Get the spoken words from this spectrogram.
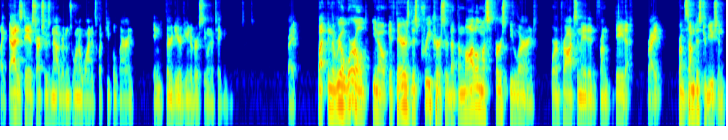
Like that is data structures and algorithms 101. It's what people learn in third year of university when they're taking computer science. Right. But in the real world, you know, if there is this precursor that the model must first be learned or approximated from data, right? From some distribution.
